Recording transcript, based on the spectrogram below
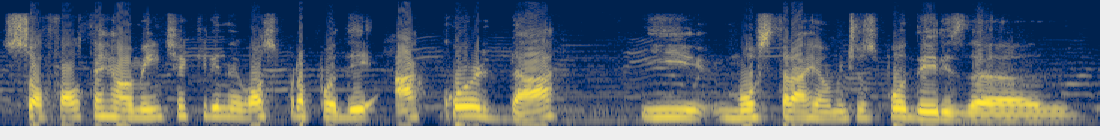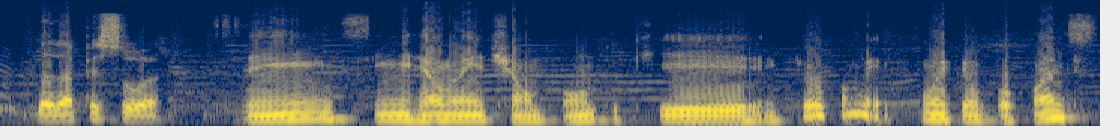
só falta realmente aquele negócio para poder acordar e mostrar realmente os poderes da, da, da, pessoa. Sim, sim, realmente é um ponto que, que eu comentei um pouco antes,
